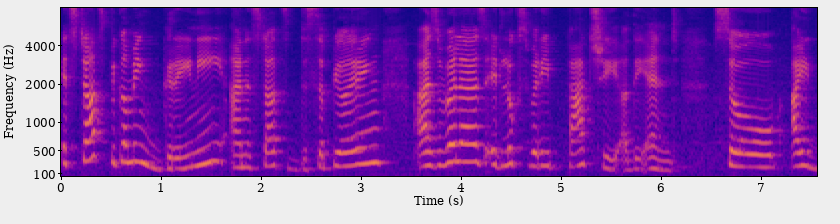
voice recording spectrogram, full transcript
it starts becoming grainy and it starts disappearing as well as it looks very patchy at the end. So I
